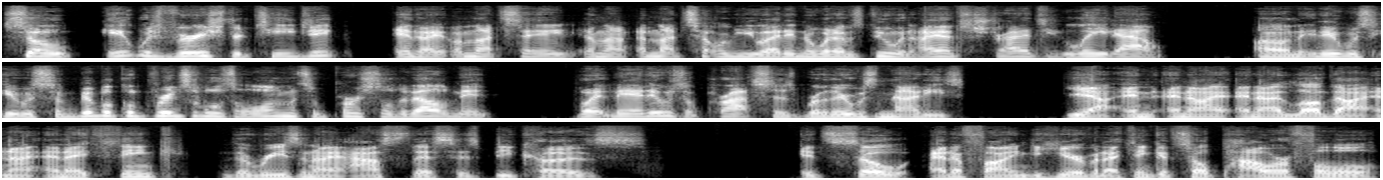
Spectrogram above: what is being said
So it was very strategic. And I, am not saying I'm not I'm not telling you I didn't know what I was doing. I had strategy laid out. Um, and it was it was some biblical principles along with some personal development. But man, it was a process, brother. It was not easy. Yeah, and and I and I love that. And I and I think the reason I ask this is because it's so edifying to hear, but I think it's so powerful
